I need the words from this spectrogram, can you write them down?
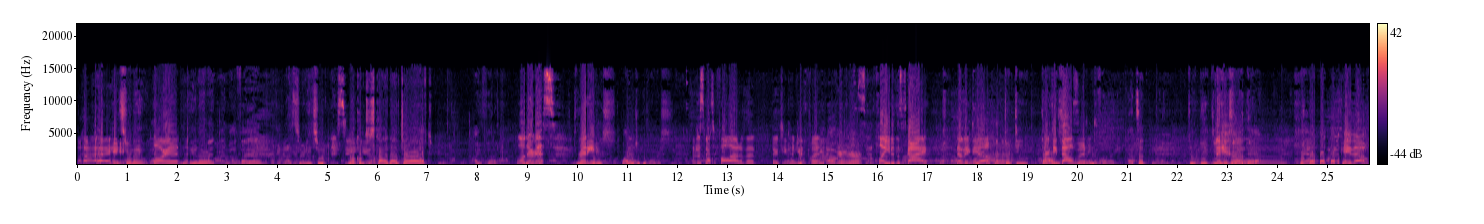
Hi. What's your name? Lauren. Hey Lauren, I'm Rafael. Nice to meet you. Nice to Welcome meet to. Skydive Taft. How you feeling? A little nervous. Really Ready? Nervous? Why would you be nervous? I'm just about to fall out of a 1,300 foot over here. plane in the sky. No big deal. 13,000. 13,000. That's a, a big deal right there. yeah. I'm okay though.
